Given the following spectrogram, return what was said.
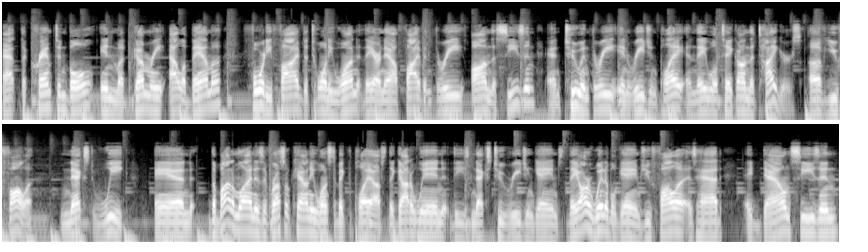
at the Crampton Bowl in Montgomery, Alabama. 45 to 21. They are now 5 and 3 on the season and 2 and 3 in region play and they will take on the Tigers of Eufaula next week. And the bottom line is if Russell County wants to make the playoffs, they got to win these next two region games. They are winnable games. Eufaula has had a down season.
